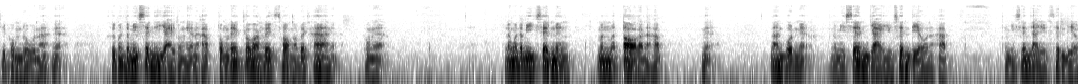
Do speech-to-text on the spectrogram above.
ที่ผมดูนะเนี่ยคือมันจะมีเส้นใหญ่ๆตรงนี้นะครับ ตรงเลขระหว่างเลขสองกับเลขห้าเนี่ย ตรงเนี้ยแล้วก็จะมีอีกเส้นหนึ่งมันเหมือนต่อกันนะครับ เนี่ย ด้านบนเนี่ยจะมีเส้นใหญ่อยู่เส้นเดียวนะครับ จะมีเส้นใหญ่อยู่เส้นเดียว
